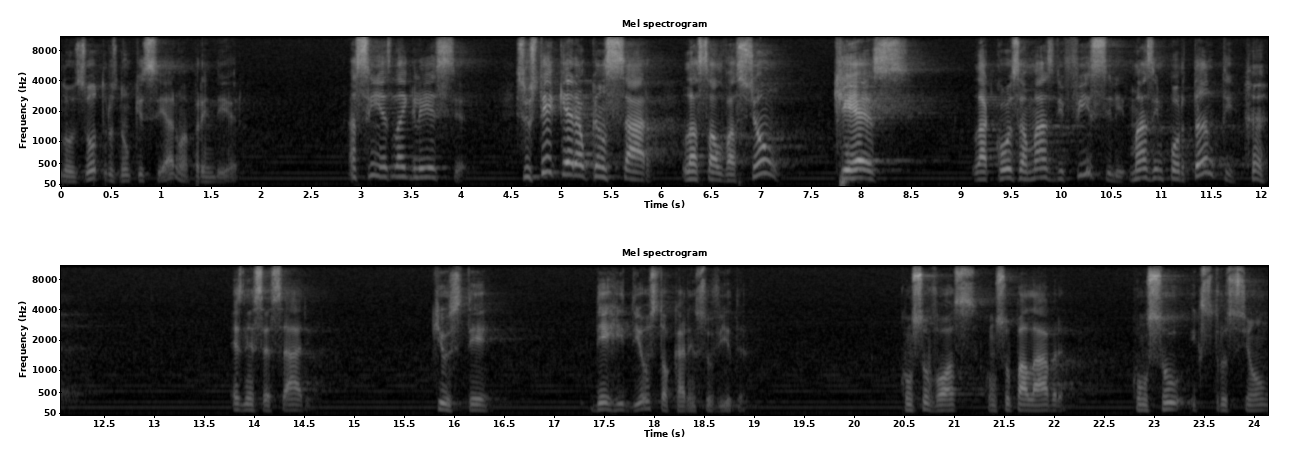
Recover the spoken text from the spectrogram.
os outros não quiseram aprender. Assim é a igreja. Se você quer alcançar a salvação, que é a coisa mais difícil, mais importante, é necessário que você deixe Deus tocar em sua vida, com sua voz, com sua palavra, com sua instrução,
